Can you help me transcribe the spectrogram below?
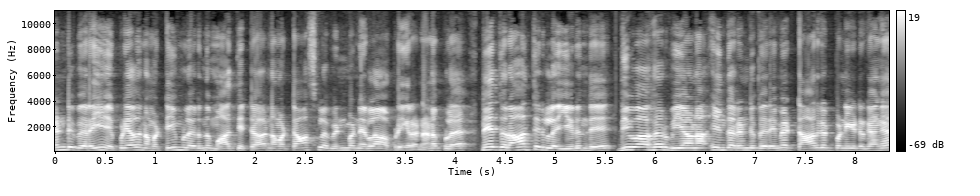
ரெண்டு பேரையும் எப்படியாவது நம்ம டீம்ல இருந்து மாத்திட்டா நம்ம டாஸ்க்ல வின் பண்ணிடலாம் அப்படிங்கிற நினைப்புல நேத்து ராத்திரில இருந்து திவாகர் வியானா இந்த ரெண்டு பேரையுமே டார்கெட் பண்ணிக்கிட்டு இருக்காங்க.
